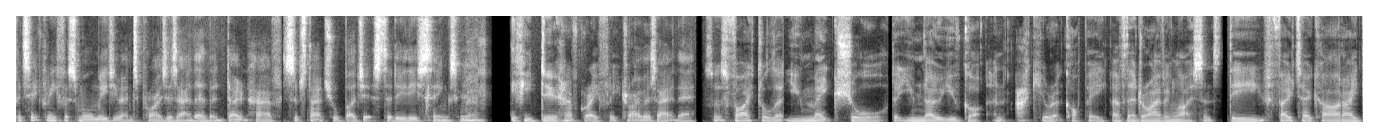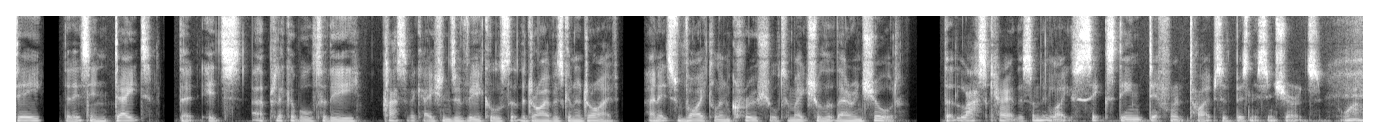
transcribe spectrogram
particularly for small, medium enterprises out there that don't have substantial budgets to do these things, Yeah. if you do have grey fleet drivers out there, so it's vital that you make sure that you know you've got an accurate copy of their driving license, the photo card ID, that it's in date, that it's applicable to the classifications of vehicles that the driver's going to drive. And it's vital and crucial to make sure that they're insured. That last count, there's something like 16 different types of business insurance. Wow.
